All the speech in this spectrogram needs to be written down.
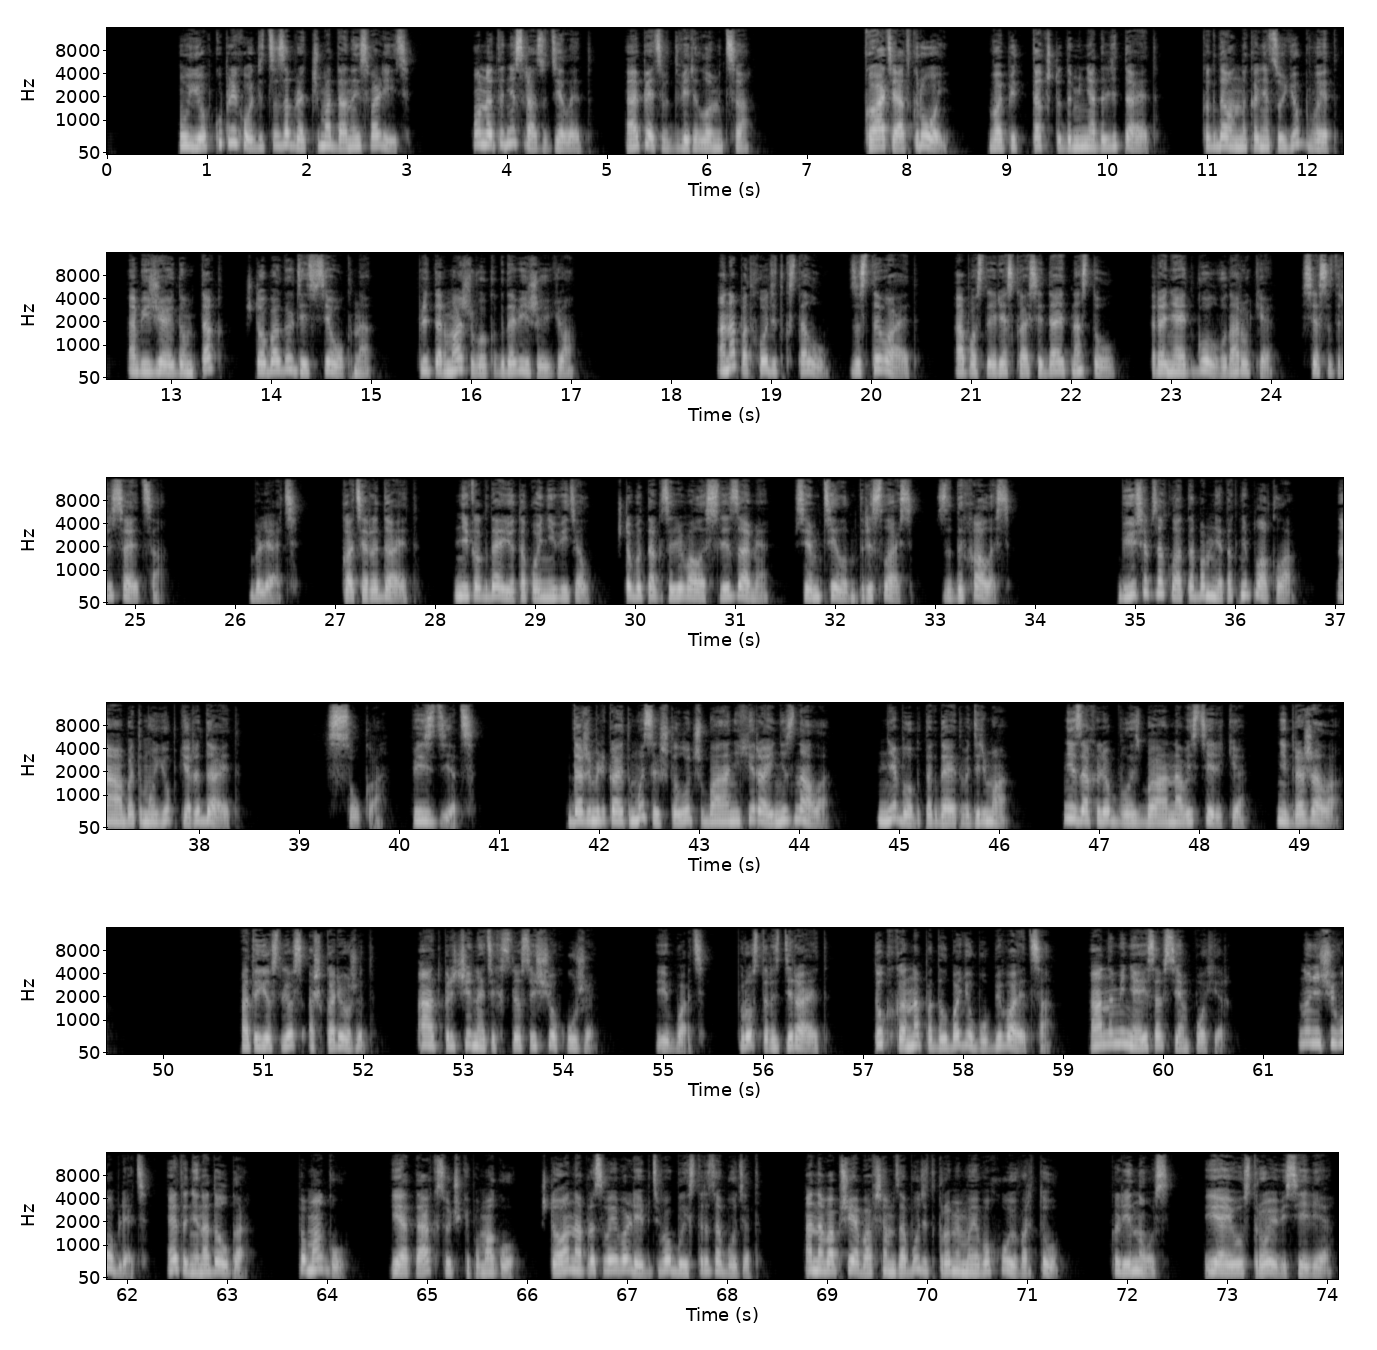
Уебку приходится забрать чемоданы и свалить. Он это не сразу делает. А опять в дверь ломится. «Катя, открой!» Вопит так, что до меня долетает. Когда он, наконец, уебывает, объезжаю дом так, чтобы оглядеть все окна. Притормаживаю, когда вижу ее. Она подходит к столу. Застывает. А после резко оседает на стул. Роняет голову на руки. Вся сотрясается. Блять. Катя рыдает. Никогда ее такой не видел. Чтобы так заливалась слезами. Всем телом тряслась. Задыхалась. Бьюсь об заклад, обо мне так не плакала. А об этом у юбки рыдает. Сука. Пиздец. Даже мелькает мысль, что лучше бы она ни хера и не знала. Не было бы тогда этого дерьма. Не захлебывалась бы она в истерике. Не дрожала. От ее слез аж корежит. А от причины этих слез еще хуже. Ебать. Просто раздирает. То, как она по долбоебу убивается. А на меня и совсем похер. Ну ничего, блядь. Это ненадолго. Помогу. Я так, сучке, помогу, что она про своего Лебедева быстро забудет. Она вообще обо всем забудет, кроме моего хуя во рту. Клянусь. Я и устрою веселье.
